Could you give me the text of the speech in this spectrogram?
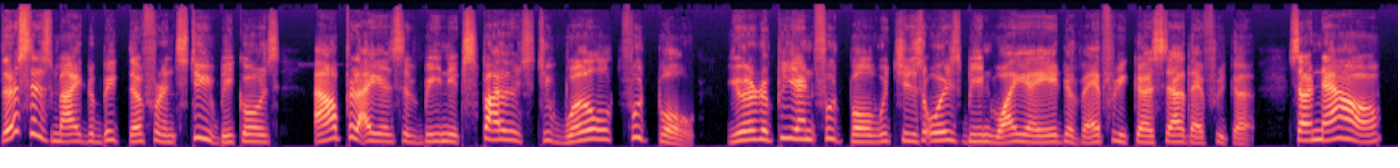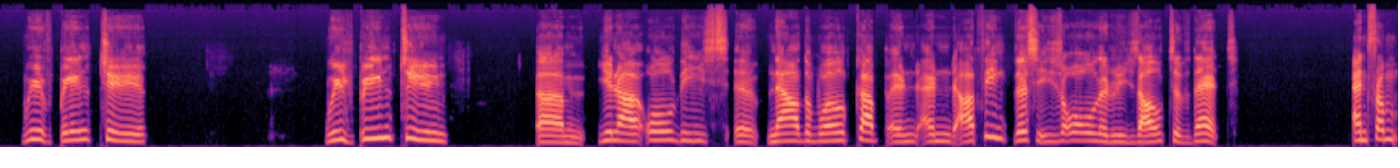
this has made a big difference too, because our players have been exposed to world football, European football, which has always been way ahead of Africa, South Africa. So now we've been to, we've been to, um, you know, all these uh, now the World Cup, and and I think this is all the result of that. And from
